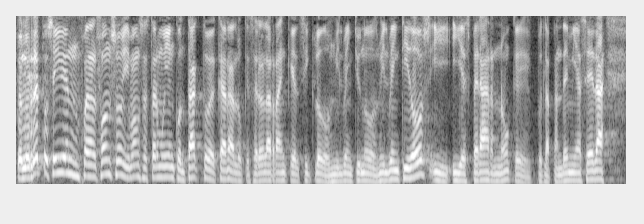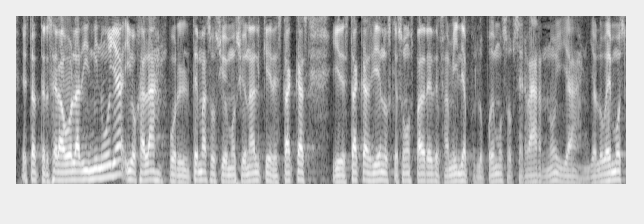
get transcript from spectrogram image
Pues los retos siguen, Juan Alfonso, y vamos a estar muy en contacto de cara a lo que será el arranque del ciclo 2021-2022 y, y, esperar, ¿no? Que pues la pandemia ceda, esta tercera ola disminuya y ojalá por el tema socioemocional que destacas y destacas bien los que somos padres de familia, pues lo podemos observar, ¿no? Y ya, ya lo vemos,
